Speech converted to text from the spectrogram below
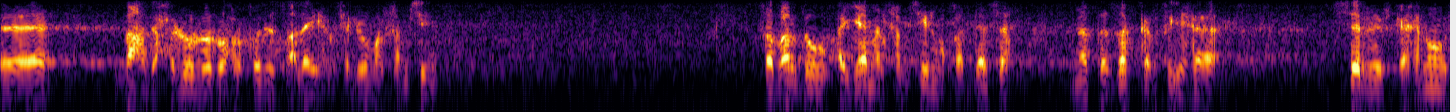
آه بعد حلول الروح القدس عليهم في اليوم الخمسين. فبرضو أيام الخمسين المقدسة نتذكر فيها سر الكهنوت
